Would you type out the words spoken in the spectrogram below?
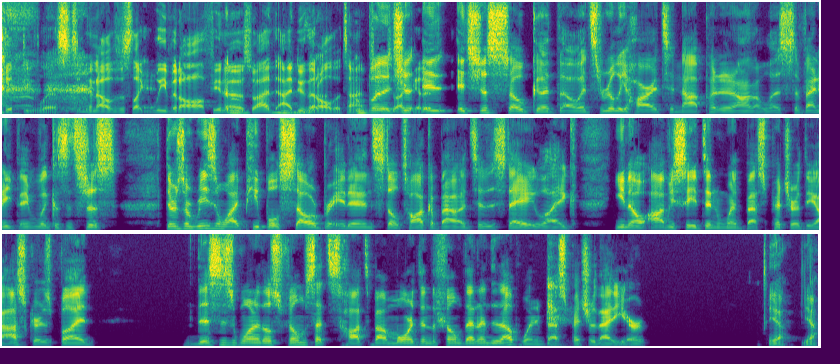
50 list, and I'll just like leave it off, you know. Um, so I, I do that all the time. But too, it's so just, it. it's just so good though. It's really hard to not put it on a list of anything because it's just there's a reason why people celebrate it and still talk about it to this day. Like, you know, obviously it didn't win Best Picture at the Oscars, but this is one of those films that's talked about more than the film that ended up winning Best Picture that year. Yeah, yeah.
